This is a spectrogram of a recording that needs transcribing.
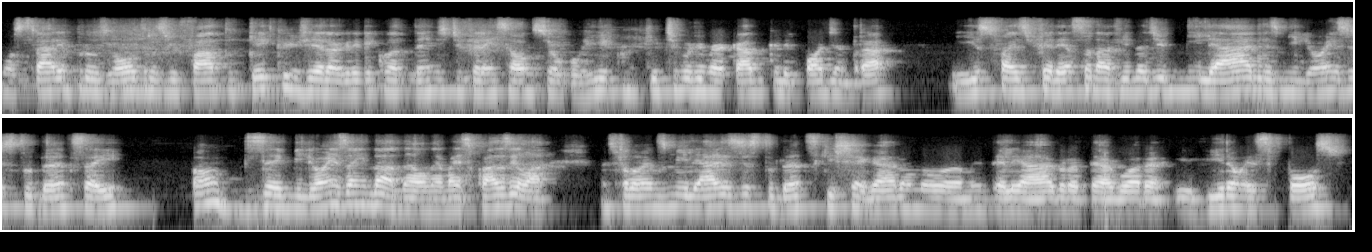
mostrarem para os outros de fato o que, que o engenheiro agrícola tem de diferencial no seu currículo, que tipo de mercado que ele pode entrar, e isso faz diferença na vida de milhares, milhões de estudantes aí. Vamos dizer milhões ainda não, né? Mas quase lá. Mas pelo menos milhares de estudantes que chegaram no, no Inteliagro até agora e viram esse post,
